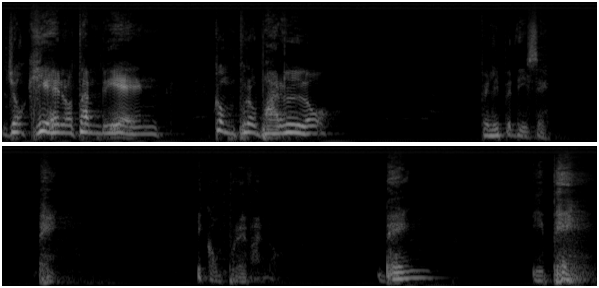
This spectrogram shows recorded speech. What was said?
Yo quiero también comprobarlo. Felipe dice, ven y compruébalo. Ven y ve.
